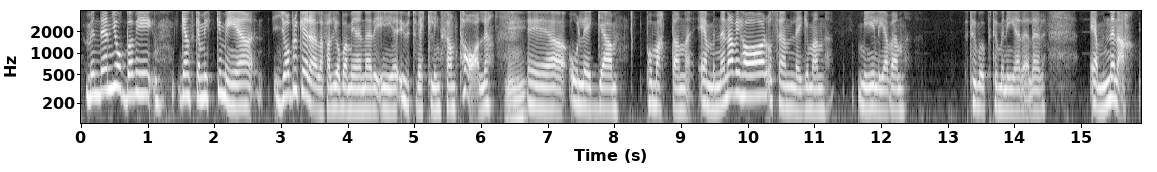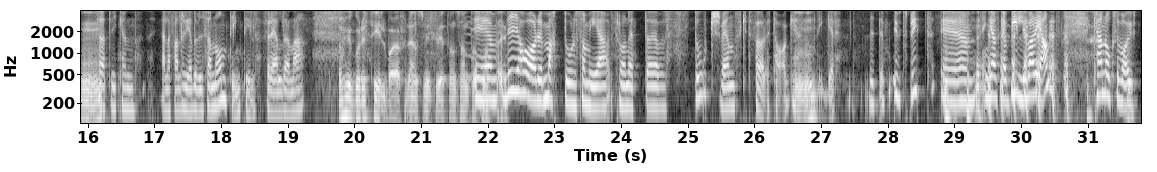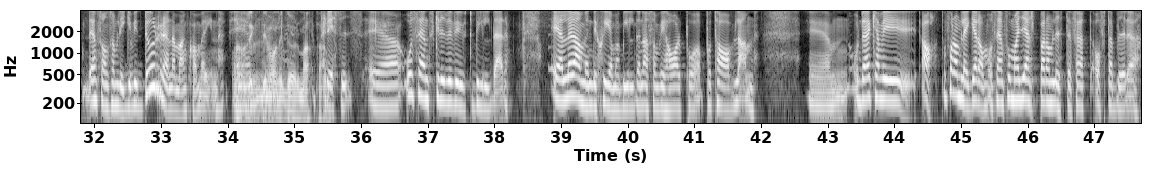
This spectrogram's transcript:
Men den jobbar vi ganska mycket med. Jag brukar i alla fall jobba med den när det är utvecklingssamtal. Mm. Eh, och lägga på mattan ämnena vi har och sen lägger man med eleven tumme upp, tumme ner eller ämnena. Mm. Så att vi kan i alla fall redovisa någonting till föräldrarna. Och hur går det till bara för den som inte vet vad en samtalsmatta är? Eh, vi har mattor som är från ett eh, stort svenskt företag mm. som ligger lite utspritt. Eh, en ganska billig variant. Kan också vara en sån som ligger vid dörren när man kommer in. Ja, en riktig vanlig dörrmatta. Precis. och sen skriver vi ut bilder. Eller använder schemabilderna som vi har på, på tavlan. Ehm, och där kan vi, ja, då får de lägga dem och sen får man hjälpa dem lite för att ofta blir det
